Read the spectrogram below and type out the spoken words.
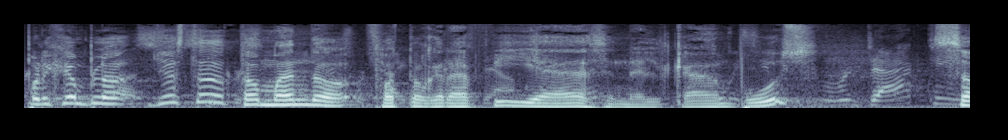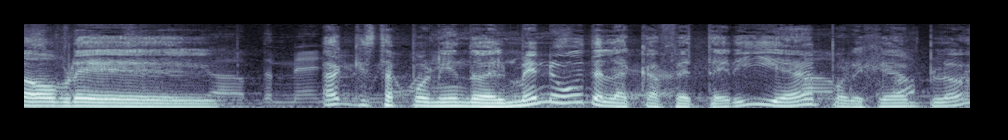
Por new, ejemplo, uh, yo he estado tomando fotografías en el campus sobre... uh, Aquí we está don't want poniendo el menú de la cafetería, Um, por ejemplo.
